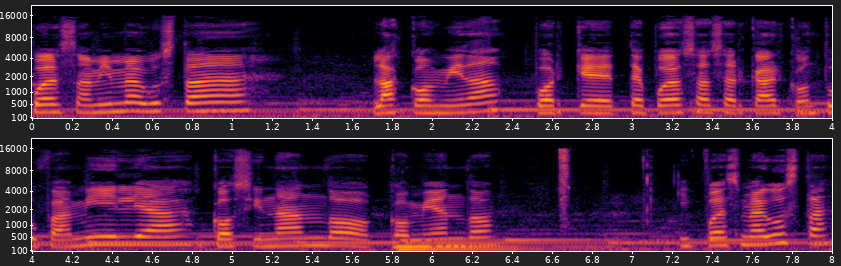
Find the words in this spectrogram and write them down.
Pues a mí me gusta la comida porque te puedes acercar con tu familia, cocinando, comiendo. Y pues me gusta.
